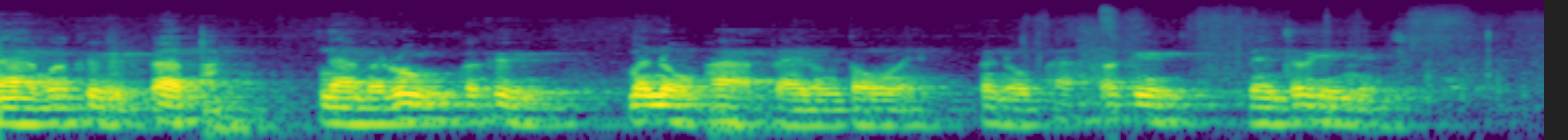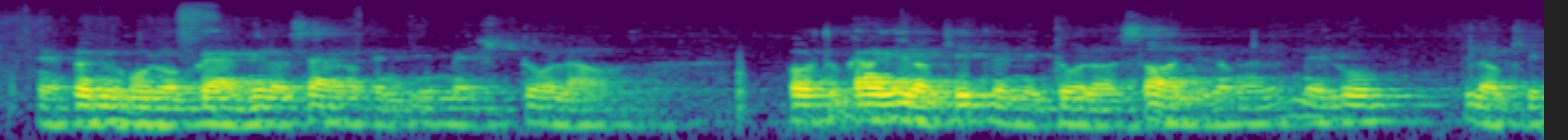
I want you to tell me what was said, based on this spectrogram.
นามก็คือเออนามรูปก็คือ มโนภาพแปลตรงๆเลย มโนภาพก็คือ mental image เนี่ยก็คือโฮโลแกรมที่เราสร้างก็เป็น image ตัวเรา เพราะทุกครั้งที่เราคิดมันมีตัวเราซ่อนอยู่ตรงนั้น ในรูปที่เราคิด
